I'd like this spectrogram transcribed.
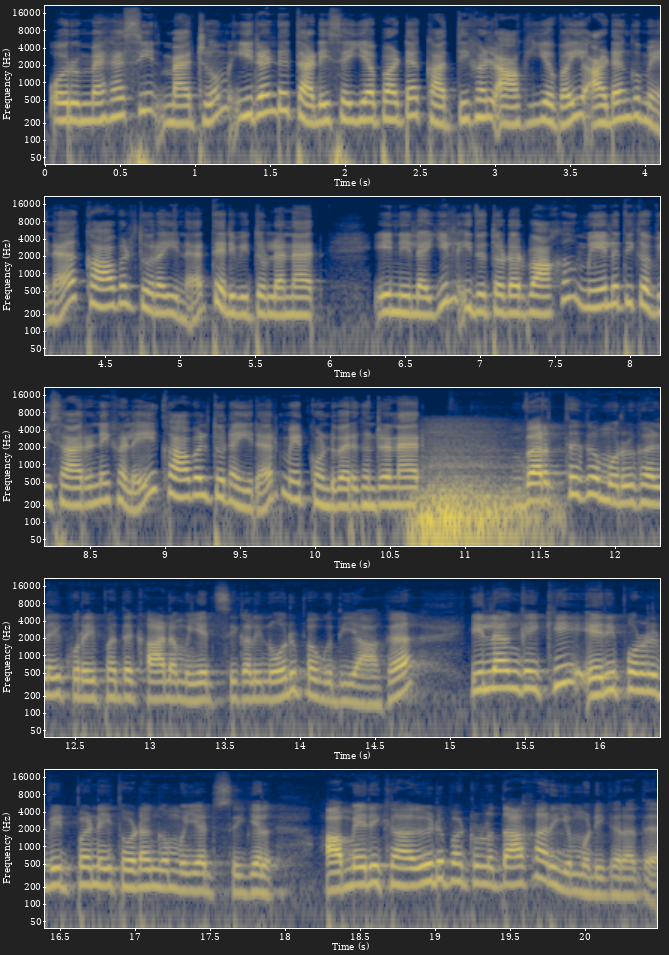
ஒரு மெகசின் மற்றும் இரண்டு தடை செய்யப்பட்ட கத்திகள் ஆகியவை அடங்கும் என காவல்துறையினர் தெரிவித்துள்ளனர். இந்நிலையில் இது தொடர்பாக மேலதிக விசாரணைகளை காவல்துறையினர் மேற்கொண்டு வருகின்றனர். வர்த்தக முறைகளை குறைப்பதற்கான முயற்சிகளின் ஒரு பகுதியாக இலங்கைக்கு எரிபொருள் விற்பனை தொடங்கும் முயற்சியில் அமெரிக்கா ஈடுபட்டுள்ளதாக அறிய முடிகிறது.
